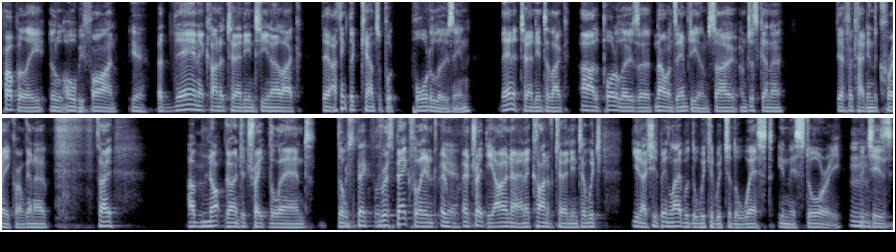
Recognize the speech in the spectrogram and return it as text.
properly it'll all be fine Yeah. but then it kind of turned into you know like the, I think the council put portaloos in then it turned into like oh the portaloos are no one's emptying them so I'm just gonna defecate in the creek or I'm gonna so I'm not going to treat the land the Respectfully. respectfully and, and, Yeah. and treat the owner. And it kind of turned into which, you know, she's been labeled the Wicked Witch of the West in this story, Mm. which is,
